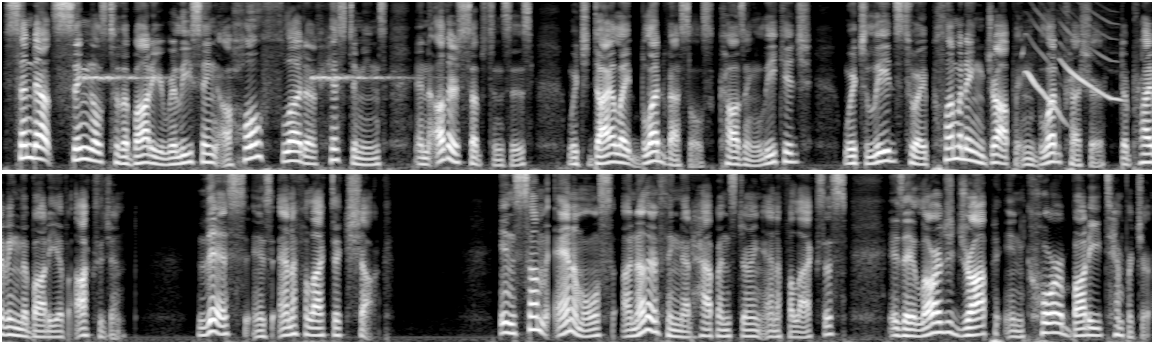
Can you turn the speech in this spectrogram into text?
send out signals to the body releasing a whole flood of histamines and other substances which dilate blood vessels, causing leakage, which leads to a plummeting drop in blood pressure, depriving the body of oxygen. This is anaphylactic shock. In some animals, another thing that happens during anaphylaxis is a large drop in core body temperature.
